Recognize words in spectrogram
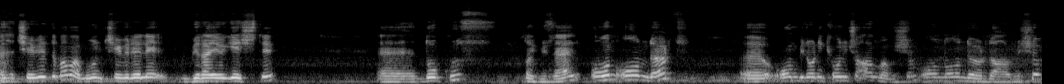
e, çevirdim ama bunun çevireli bir ay geçti. E, 9 da güzel. 10, 14, e, 11, 12, 13 almamışım. 10 14'ü almışım.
